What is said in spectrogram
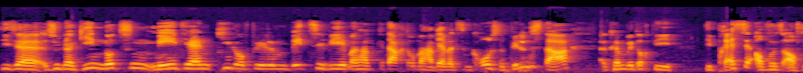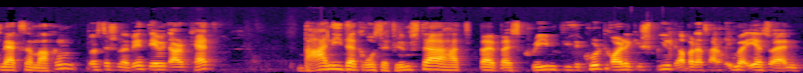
diese Synergien nutzen, Medien, Kinofilm, WCW. Man hat gedacht, oh, wir haben jetzt einen großen Filmstar, da können wir doch die, die Presse auf uns aufmerksam machen. Du hast ja schon erwähnt, David Arquette war nie der große Filmstar, hat bei, bei Scream diese Kultrolle gespielt, aber das war doch immer eher so ein,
